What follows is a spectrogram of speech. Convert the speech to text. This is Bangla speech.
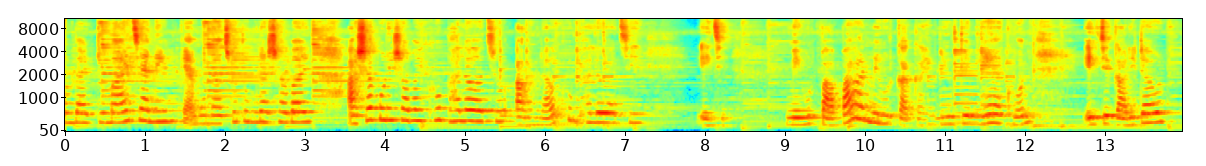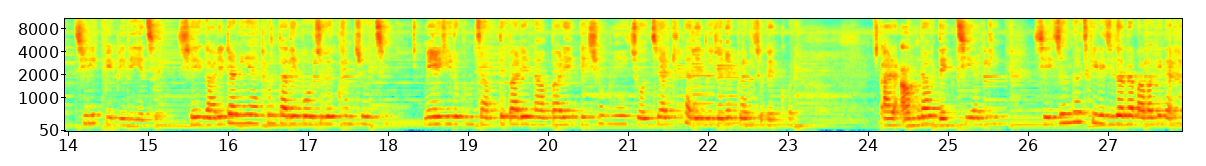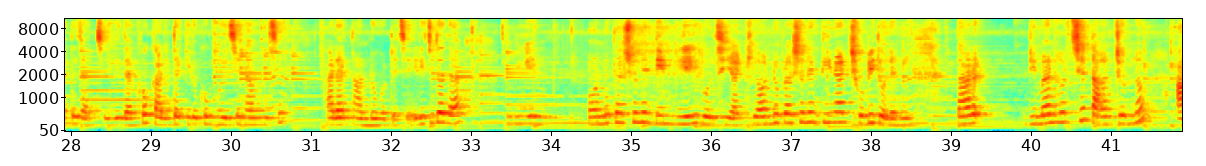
Welcome back to my channel. কেমন আছো তোমরা সবাই? আশা করি সবাই খুব ভালো আছো, আমরাও খুব ভালো আছি। এই যে, মেহুর পাপা আর মেহুর কাকাই মেহুকে নিয়ে এখন এই যে গাড়িটা ওর ঝিলিক পিপি দিয়েছে, সেই গাড়িটা নিয়ে এখন তাদের পর্যবেক্ষণ চলছে। মেয়ে কীরকম চাপতে পারে, না পারে, এইসব নিয়েই চলছে আর কি তাদের দুজনের পর্যবেক্ষণ। আর আমরাও দেখছি আর কি। সেই জন্য আজকে রিজু দাদা বাবাকে দেখাতে যাচ্ছে যে দেখো গাড়িটা কীরকম হয়েছে, না হয়েছে, আর এক কাণ্ড ঘটেছে। রিজু দাদা অন্নপ্রাশনের দিন বিয়েই বলছি আর কি, অন্নপ্রাশনের দিন আর ছবি তোলেনি। তার ডিমান্ড হচ্ছে তার জন্য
